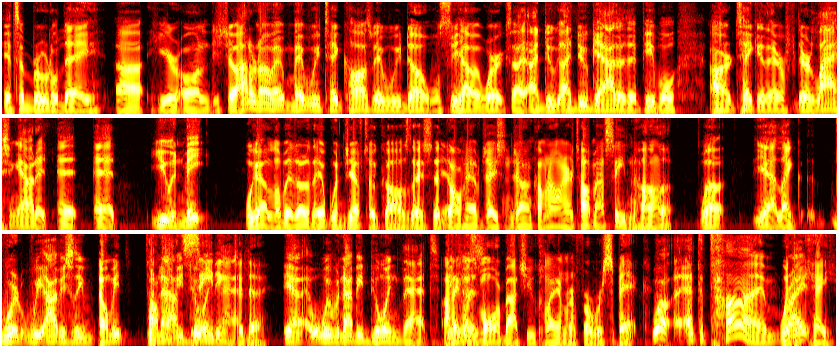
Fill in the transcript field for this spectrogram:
it's a brutal day uh, here on the show. I don't know. Maybe, maybe we take calls. Maybe we don't. We'll see how it works. I, I do. I do gather that people are taking their they're lashing out at at, at you and me. We got a little bit out of that when Jeff took calls. They said, "Don't have Jason John coming on here talking about seating." Hung up. Well, yeah, like we're we obviously Don't be talking not about be seating that. today. Yeah, we would not be doing that. I think it was more about you clamoring for respect. Well, at the time, With a right? K.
